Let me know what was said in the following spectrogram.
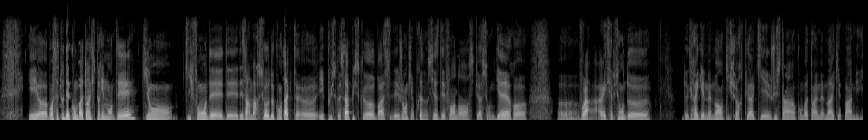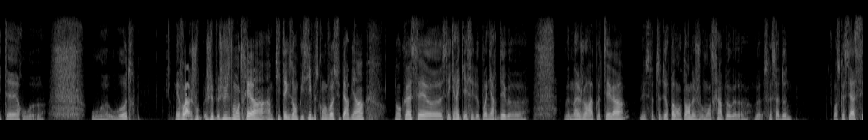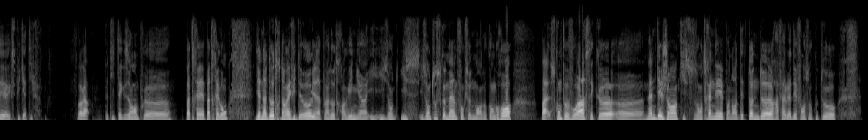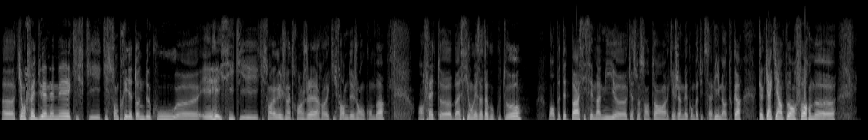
Et euh, bon, c'est tous des combattants expérimentés qui ont qui font des, des, arts martiaux de contact euh, et plus que ça puisque bah, c'est des gens qui apprennent aussi à se défendre en situation de guerre. Euh, voilà, à l'exception de de Greg MMA en t-shirt qui est juste un combattant MMA qui n'est pas un militaire ou, ou, ou, autre. Mais voilà, je, je, vais juste vous montrer un, petit exemple ici parce qu'on le voit super bien. Donc là c'est Greg qui essaie de poignarder le, le major à côté là ça ne dure pas longtemps, mais je vais vous montrer un peu ce que ça donne. Je pense que c'est assez explicatif. Voilà, petit exemple euh, pas, très, pas très long. Il y en a d'autres dans la vidéo, il y en a plein d'autres en ligne. Ils, ont, ils, ont tous le même fonctionnement. Donc en gros, bah, ce qu'on peut voir, c'est que euh, même des gens qui se sont entraînés pendant des tonnes d'heures à faire de la défense au couteau, euh, qui ont fait du MMA, qui, qui, se sont pris des tonnes de coups, et ici qui, qui, sont à la Légion étrangère, qui forment des gens au combat, en fait, euh, bah, si on les attaque au couteau, bon, peut-être pas si c'est mamie euh, qui a 60 ans, euh, qui a jamais combattu de sa vie, mais en tout cas, quelqu'un qui est un peu en forme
